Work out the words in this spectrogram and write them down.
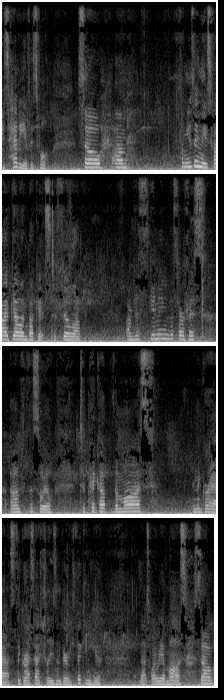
it's heavy if it's full. So um, I'm using these five gallon buckets to fill up. I'm just skimming the surface of the soil to pick up the moss and the grass. The grass actually isn't very thick in here. That's why we have moss. So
